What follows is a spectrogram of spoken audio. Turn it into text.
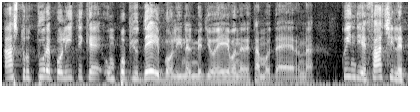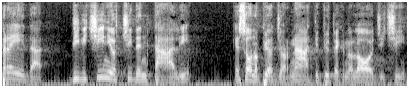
ha strutture politiche un po' più deboli nel Medioevo, nell'età moderna, quindi è facile preda di vicini occidentali che sono più aggiornati, più tecnologici,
